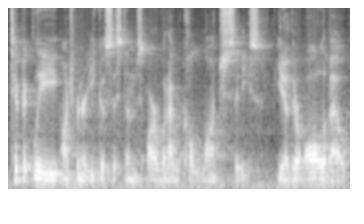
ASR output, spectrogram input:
typically entrepreneur ecosystems are what I would call launch cities. You know, they're all about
